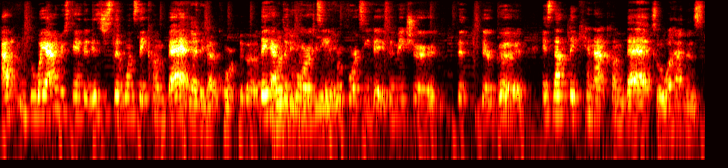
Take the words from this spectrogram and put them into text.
I don't, the way I understand it is just that once they come back, Yeah, they gotta quar- they gotta they have to quarantine days. for 14 days to make sure that they're good. It's not that they cannot come back. So what happens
